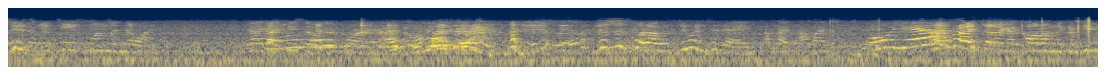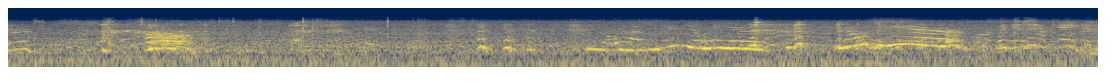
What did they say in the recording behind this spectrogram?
two sweet teas, one with no ice. I got two so good corner. This is what I was doing today. Oh yeah? I probably said I got called on the computer. You don't have medium here. No here. With your little cane in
